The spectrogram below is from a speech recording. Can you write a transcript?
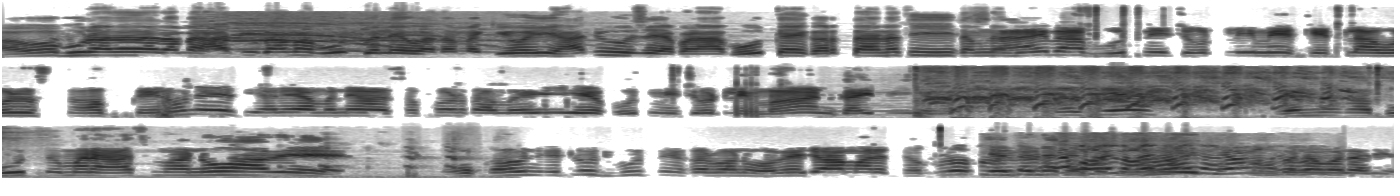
આવો ભૂરા દાદા તમે સાચું કામમાં ભૂત બનેવા. તમે કયો ઈ સાચું છે પણ આ ભૂત કઈ કરતા નથી તમને સાહેબ આ ભૂતની ચોટલી મેં કેટલા વર્ષ તપ કર્યો ને ત્યારે આ મને આ સફળતા મળી છે ભૂતની ચોટલી માન કાપી. એમનું આ ભૂત તમારા હાથમાં ન આવે. હું કહું ને એટલું જ ભૂત ને કરવાનું. હવે જો આ મારે ઢગલો ફેરવી બનાવવાના છે.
